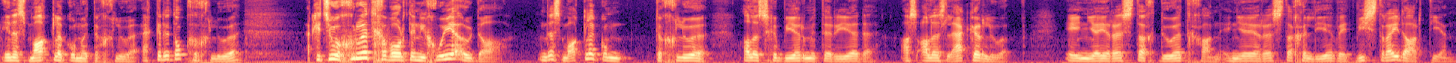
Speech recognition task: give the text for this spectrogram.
En is maklik om dit te glo. Ek het dit ook geglo Ek het so groot geword in die goeie ou dae. En dis maklik om te glo alles gebeur met 'n rede. As alles lekker loop en jy rustig doodgaan en jy 'n rustige lewe het, wie stry daarteenoor?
